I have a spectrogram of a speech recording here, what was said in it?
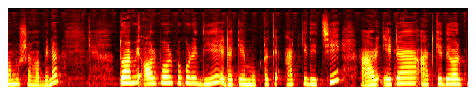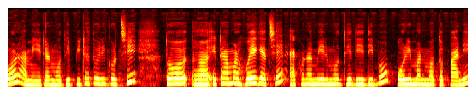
সমস্যা হবে না। তো আমি অল্প অল্প করে দিয়ে এটাকে মুখটাকে আটকে দিচ্ছি। আর এটা আটকে দেওয়ার পর আমি এটার মধ্যে পিঠা তৈরি করছি। তো এটা আমার হয়ে গেছে। এখন আমি এর মধ্যে দিয়ে দিব পরিমাণ মতো পানি।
